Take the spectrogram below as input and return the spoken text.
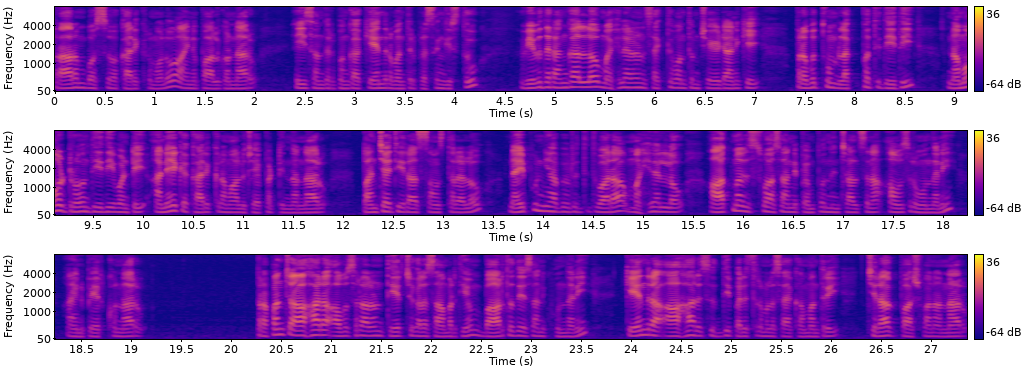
ప్రారంభోత్సవ కార్యక్రమంలో ఆయన పాల్గొన్నారు. ఈ సందర్భంగా కేంద్ర మంత్రి ప్రసంగిస్తూ వివిధ రంగాల్లో మహిళలను శక్తివంతం చేయడానికి ప్రభుత్వం లక్పతి దీదీ నమో డ్రోన్ దీదీ వంటి అనేక కార్యక్రమాలు చేపట్టిందన్నారు. పంచాయతీరాజ్ సంస్థలలో నైపుణ్యాభివృద్ధి ద్వారా మహిళల్లో ఆత్మవిశ్వాసాన్ని పెంపొందించాల్సిన అవసరం ఉందని ఆయన పేర్కొన్నారు. ప్రపంచ ఆహార అవసరాలను తీర్చగల సామర్థ్యం భారతదేశానికి ఉందని కేంద్ర ఆహార శుద్ధి పరిశ్రమల శాఖ మంత్రి చిరాగ్ పాస్వాన్ అన్నారు.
